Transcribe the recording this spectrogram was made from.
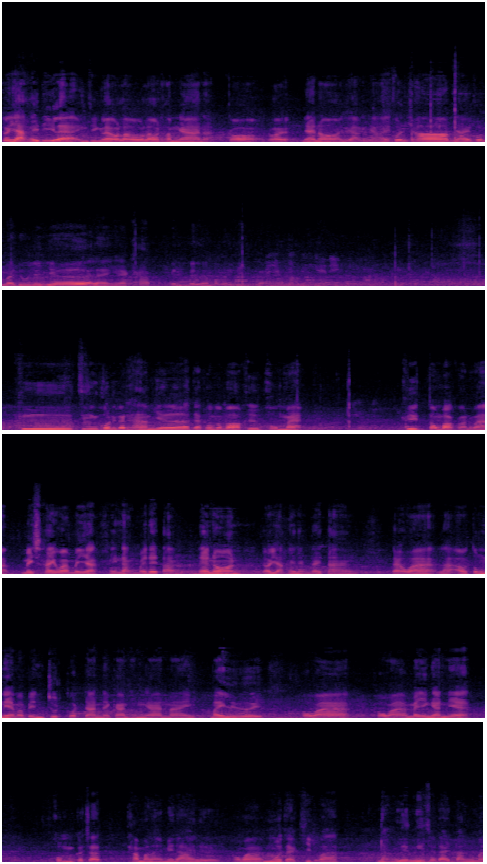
ก็อยากให้ดีแหละ จริง ๆ แล้วเราเราทำงานอะ ก็ก็แน่นอนอยากอยากให้คนชอบ อยากให้คนมาดูเยอะ ๆ อะไรเงี้ยครับเป็นเป็นเรื่องปกติแหละ อย่างกับพี่เคนเอง คือจริงๆคนก็ถามเยอะ แต่ผมก็บอกคือผมอะคือต้องบอกก่อนว่า ไม่ใช่ว่าไม่อยากให้หนังไม่ได้ตังค์แน่นอนเราอยากให้หนังได้ตังค์แต่ว่าเราเอาตรงเนี้ยมาเป็นจุดกดดันในการทำงานไหมไม่เลย เพราะว่าเพราะว่าไม่อย่างนั้นเนี่ยผมก็จะทำอะไรไม่ได้เลย เพราะว่ามัวแต่คิดว่าหนังเรื่องนี้จะได้ตังค์ไหม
